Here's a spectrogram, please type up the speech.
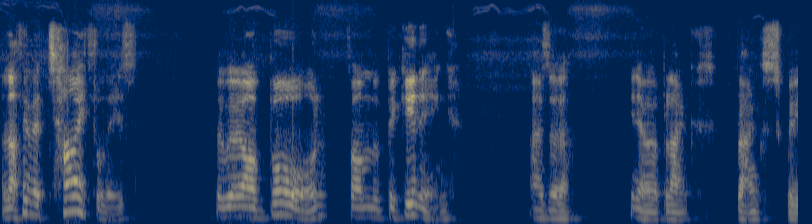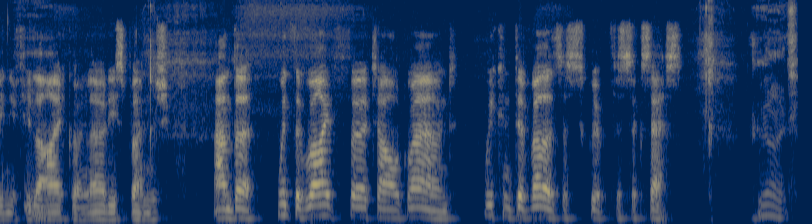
And I think the title is that we are born from the beginning as a, you know, a blank blank screen, if you mm. like, or an early sponge, and that with the right fertile ground, we can develop a script for success. Right.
